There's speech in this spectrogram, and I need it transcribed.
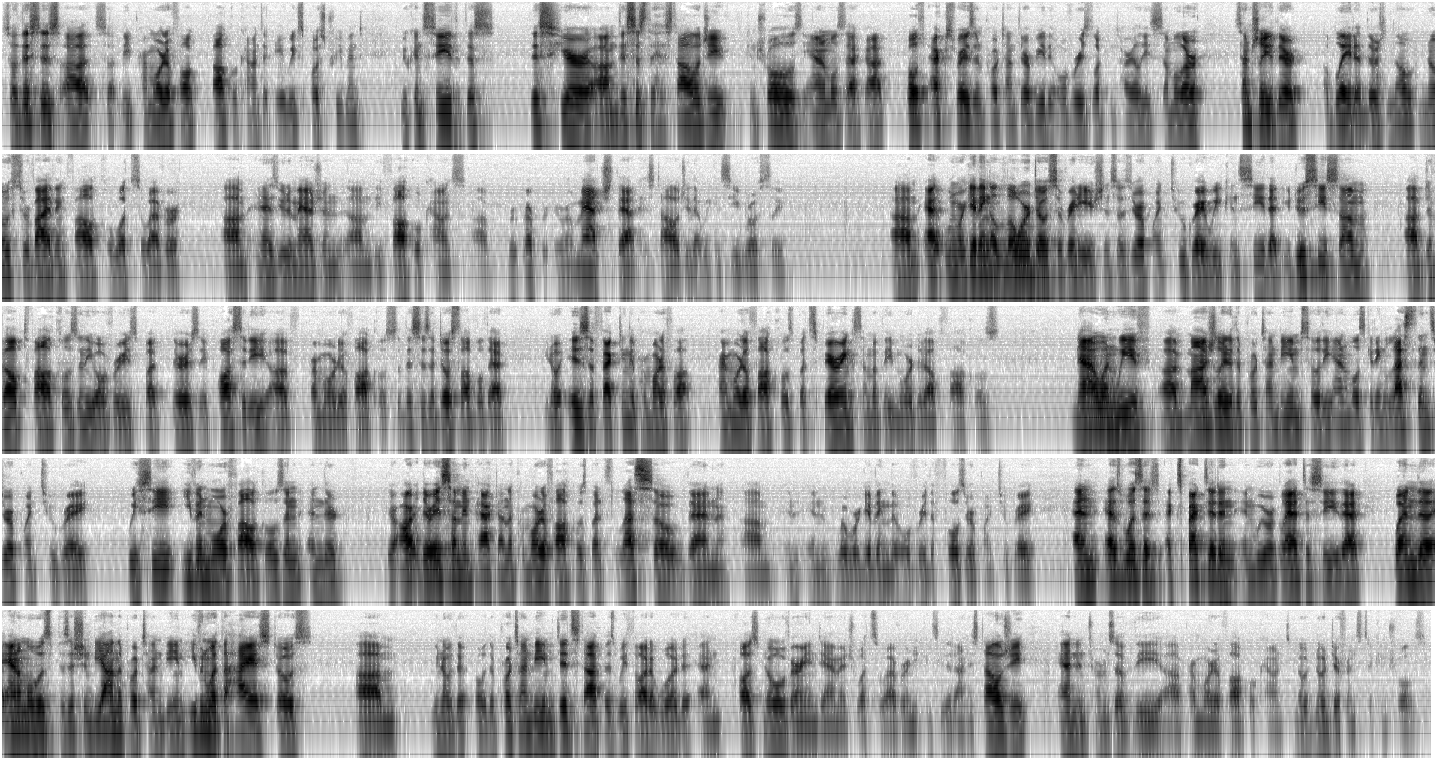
So this is uh, the primordial follicle count at eight weeks post-treatment. you can see that this, this here, um, this is the histology controls, the animals that got both X-rays and proton therapy. The ovaries look entirely similar. Essentially, they're ablated. There's no, no surviving follicle whatsoever. Um, and as you'd imagine, um, the follicle counts uh, match that histology that we can see grossly. Um, at, when we're giving a lower dose of radiation, so 0.2 gray, we can see that you do see some uh, developed follicles in the ovaries, but there's a paucity of primordial follicles. So this is a dose level that you know, is affecting the primordial, primordial follicles, but sparing some of the more developed follicles. Now when we've uh, modulated the proton beam so the animal is getting less than 0.2 gray, we see even more follicles, and, and there, there, are, there is some impact on the primordial follicles, but it's less so than um, in, in, where we're giving the ovary the full 0.2 gray. And as was expected, and, and we were glad to see that when the animal was positioned beyond the proton beam, even with the highest dose, um, you know, the, oh, the proton beam did stop as we thought it would and caused no ovarian damage whatsoever. And you can see that on histology and in terms of the uh, primordial follicle count, no, no difference to controls.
